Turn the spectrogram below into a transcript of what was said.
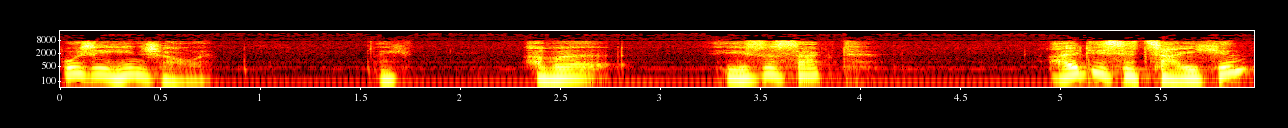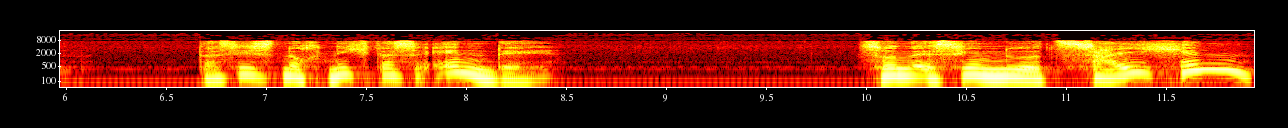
wo Sie hinschauen. Nicht? Aber Jesus sagt, all diese Zeichen, das ist noch nicht das Ende, sondern es sind nur Zeichen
